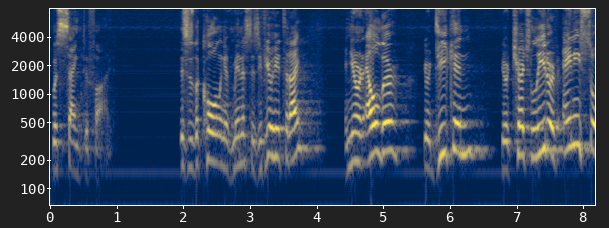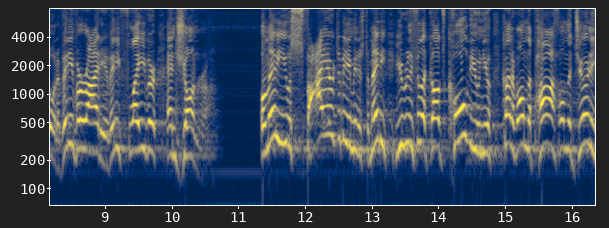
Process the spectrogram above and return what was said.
who are sanctified. This is the calling of ministers. If you're here today and you're an elder, you're a deacon, you're a church leader of any sort, of any variety, of any flavor and genre, or maybe you aspire to be a minister. Maybe you really feel like God's called you and you're kind of on the path, on the journey,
